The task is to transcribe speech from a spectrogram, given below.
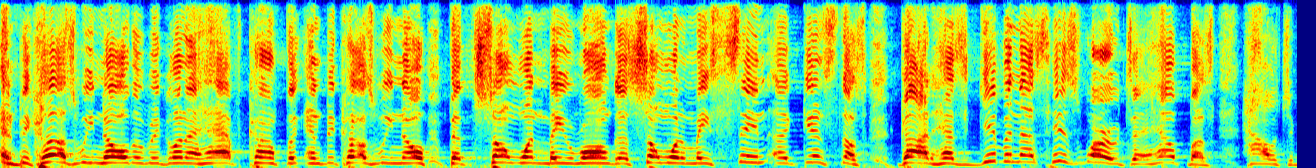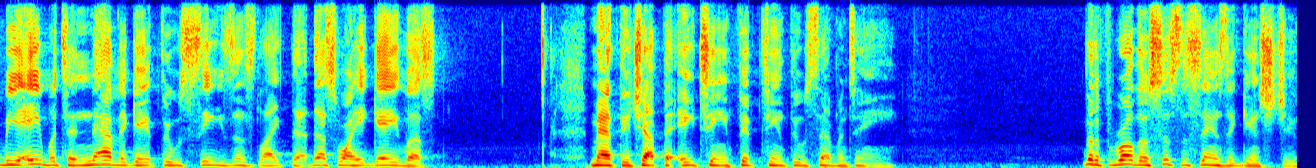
And because we know that we're going to have conflict, and because we know that someone may wrong us, someone may sin against us, God has given us His word to help us how to be able to navigate through seasons like that. That's why He gave us Matthew chapter 18, 15 through 17. That if a brother or sister sins against you,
